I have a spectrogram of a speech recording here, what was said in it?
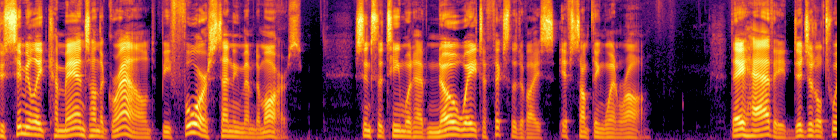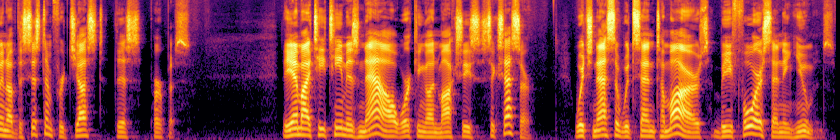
to simulate commands on the ground before sending them to Mars, since the team would have no way to fix the device if something went wrong. They have a digital twin of the system for just this purpose. The MIT team is now working on MOXIE's successor, which NASA would send to Mars before sending humans.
